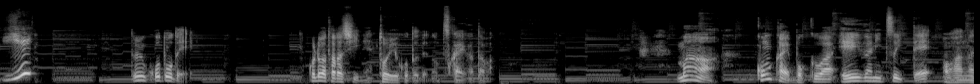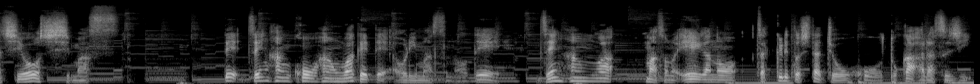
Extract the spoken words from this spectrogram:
イエイということで、これは正しいね。ということでの使い方は。まあ、今回僕は映画についてお話をします。で、前半後半分けておりますので、前半は、まあその映画のざっくりとした情報とかあらすじ。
